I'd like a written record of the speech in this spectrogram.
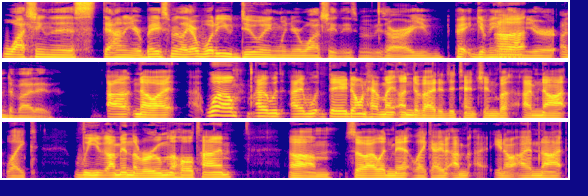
watching this down in your basement like or what are you doing when you're watching these movies or are you giving Uh, them your undivided Uh, no, I well, I would, I would. They don't have my undivided attention, but I'm not like leave. I'm in the room the whole time. Um, so I'll admit, like I, I'm, I- you know, I'm not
